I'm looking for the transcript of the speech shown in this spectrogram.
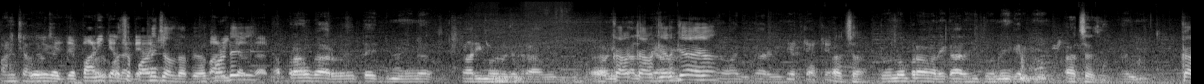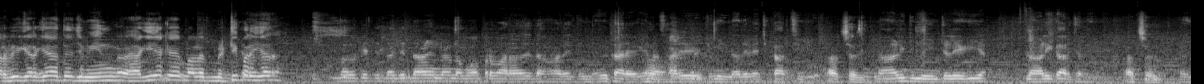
ਪਾਣੀ ਚੱਲਦਾ ਉਹਦੇ ਵਿੱਚ ਪਾਣੀ ਚੱਲਦਾ ਅੱਛਾ ਪਾਣੀ ਚੱਲਦਾ ਪਿਆ। ਤੁਹਾਡੇ ਜੀ? ਆਪਣਾ ਘਰ ਤੇ ਜ਼ਮੀਨ ਸਾਰੀ ਮੋਲ ਕੇ ਖਰਾਬ ਹੋ ਗਈ। ਘਰ ਘਰ ਗਿਰ ਗਿਆ ਹੈਗਾ? ਹਾਂਜੀ ਘਰ ਵੀ ਗਿਰ ਗਿਆ। ਅੱਛਾ। ਦੋਨੋਂ ਭਰਾਵਾਂ ਦੇ ਘਰ ਸੀ ਦੋਨੋਂ ਹੀ ਗਿਰ ਗਏ। ਅੱਛਾ ਜੀ। ਹਾਂਜੀ। ਘਰ ਵੀ ਗਿਰ ਗਿਆ ਤੇ ਜ਼ਮੀਨ ਹੈਗੀ ਹੈ ਕਿ ਮਤਲਬ ਮਿੱਟੀ ਭਰੀ ਹੈ ਮਤਲਬ ਕਿ ਜਿੱਦਾਂ ਜਿੱਦਾਂ ਇਹਨਾਂ ਨਵਾਂ ਪਰਿਵਾਰਾਂ ਦੇ ਦਹਾਂ ਦੇ ਜਿੰਨੇ ਵੀ ਘਰ ਹੈਗੇ ਨਾ ਸਾਰੇ ਜ਼ਮੀਨਾਂ ਦੇ ਵਿੱਚ ਘਰ ਸੀ ਅੱਛਾ ਜੀ। ਨਾਲ ਹੀ ਜ਼ਮੀਨ ਚਲੇ ਗਈ ਆ ਨਾਲ ਹੀ ਘਰ ਚਲੇ ਗਈ ਅੱਛਾ ਜੀ।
